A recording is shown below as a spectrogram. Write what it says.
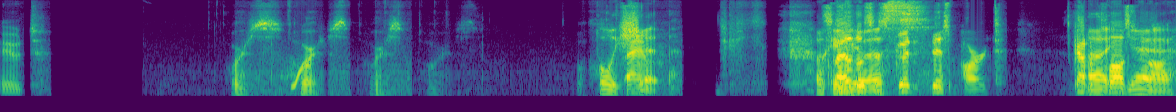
Dude. Horse, horse, horse, horse. Holy shit. Okay, Silas yeah, is good at this part. It's got a uh, plus yeah. five.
